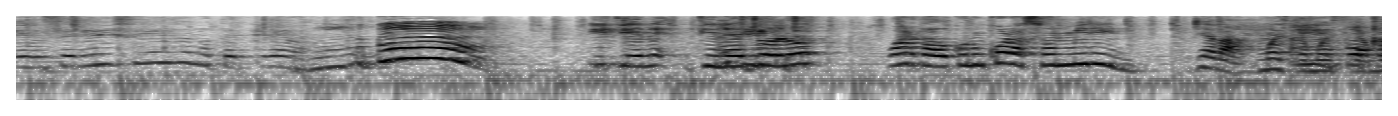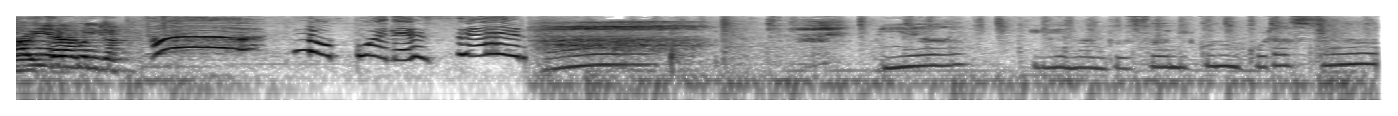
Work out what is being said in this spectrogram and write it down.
¿En serio dice eso? No te creo. ¡No! Y tiene, tiene a Yolo guardado con un corazón, miren. Ya va, muestra, Ay, muestra, enfoca bien, muestra. amiga. porque- ¡No puede ser! Mira, y le mandó Sony con un corazón.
